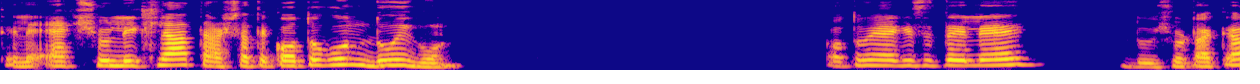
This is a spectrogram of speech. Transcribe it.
তাহলে একশো লিখলা, তার সাথে কত গুণ? দুই গুণ। কত হয়ে গেছে তাইলে দুইশো টাকা।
